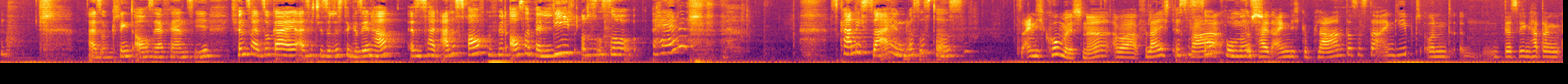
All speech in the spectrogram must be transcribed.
also klingt auch sehr fancy. Ich finde es halt so geil, als ich diese Liste gesehen habe. Es ist halt alles draufgeführt, außer Berlin. Und es ist so, hä? Das kann nicht sein. Was ist das? Das ist eigentlich komisch, ne? Aber vielleicht ist war so das halt eigentlich geplant, dass es da einen gibt. Und deswegen hat dann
